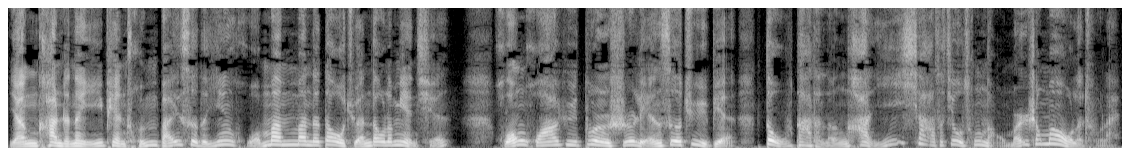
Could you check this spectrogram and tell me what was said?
眼看着那一片纯白色的阴火慢慢的倒卷到了面前，黄华玉顿时脸色巨变，豆大的冷汗一下子就从脑门上冒了出来。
